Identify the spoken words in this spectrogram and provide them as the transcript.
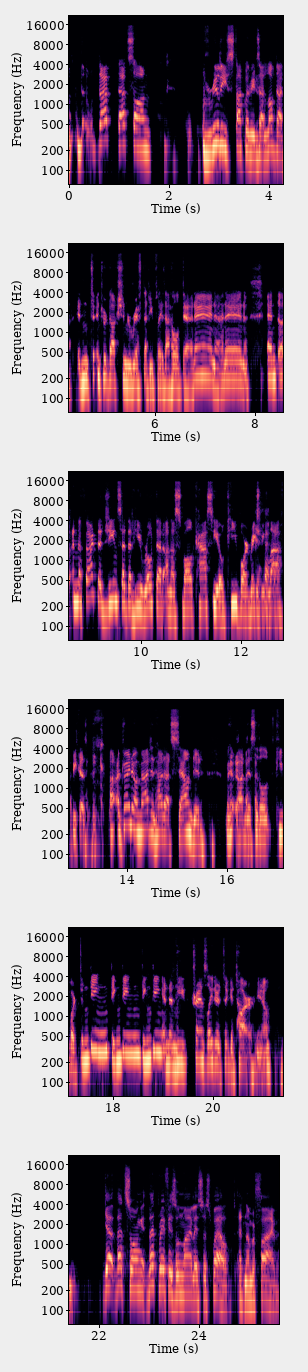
Know th- that that song really stuck with me because I love that in- introduction riff that he plays. That whole da-na-na-na-na. and uh, and the fact that Gene said that he wrote that on a small Casio keyboard makes me laugh because I- I'm trying to imagine how that sounded on this little keyboard, ding ding ding ding ding ding, and then he translated it to guitar. You know, Yeah, that song, that riff is on my list as well at number five.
